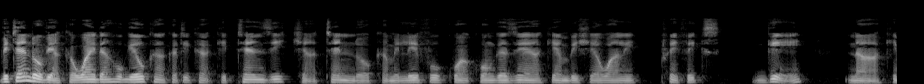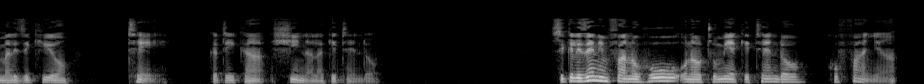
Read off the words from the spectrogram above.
Vitendo vya kawaida hugeuka katika kitenzi cha tendo kamilifu kwa kuongezea kiambishi awali prefix ge na kimalizikio te katika shina la kitendo. Sikilizeni mfano huu unaotumia kitendo kufanya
